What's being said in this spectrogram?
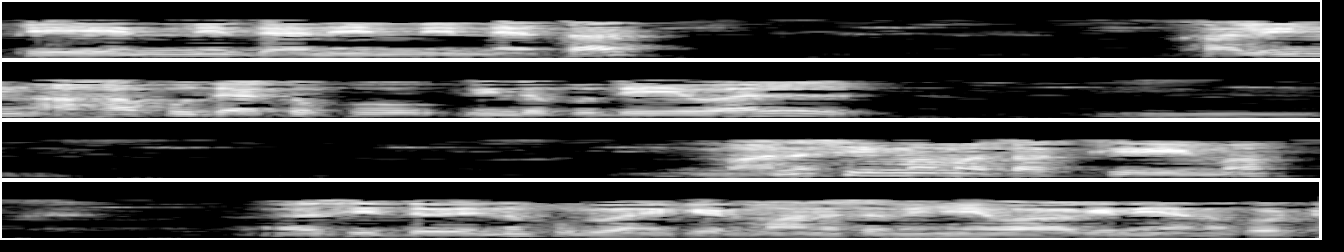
පේන්නේ දැනෙන්නේ නැතත් කලින් අහපු දැකපු විඳපු දේවල් මානසින්ම මතක් කිරීමක් සිද්ධ වෙන්න පුළුවන්. ඒ කියන්නේ මනස මෙහෙවාගෙන යනකොට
